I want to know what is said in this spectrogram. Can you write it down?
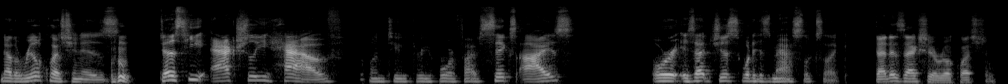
Now the real question is, does he actually have one, two, three, four, five, six eyes, or is that just what his mask looks like? That is actually a real question.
